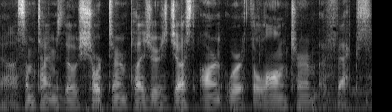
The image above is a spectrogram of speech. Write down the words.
Uh, sometimes those short term pleasures just aren't worth the long term effects.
